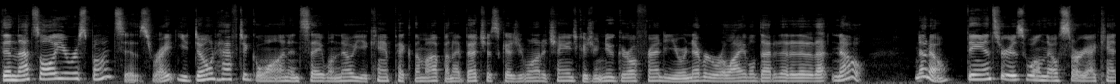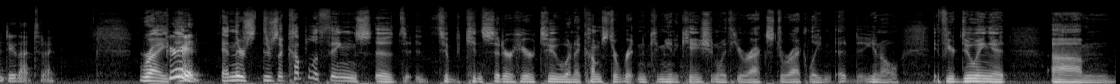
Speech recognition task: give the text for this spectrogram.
then that's all your response is, right? You don't have to go on and say, well, no, you can't pick them up. And I bet you it's because you want to change because your new girlfriend and you were never reliable, da da da da da. No, no, no. The answer is, well, no, sorry, I can't do that today. Right. Period. And, and there's there's a couple of things uh, to, to, consider here too when it comes to written communication with your ex directly. Uh, you know, if you're doing it, um,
